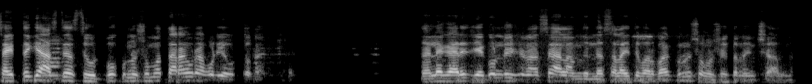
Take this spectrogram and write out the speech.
সাইড থেকে আস্তে আস্তে উঠবো, কোনো সময় তাড়াহুড়া করিয়া উঠতো না। তাহলে গাড়ি যে কন্ডিশন আছে, আলহামদুলিল্লাহ চালাইতে পারবা, কোনো সমস্যা হতো না, ইনশাআল্লাহ।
